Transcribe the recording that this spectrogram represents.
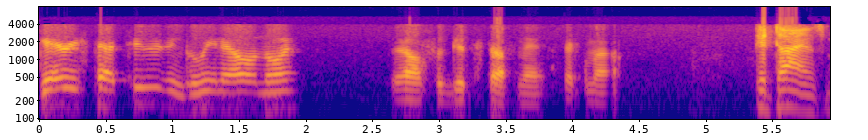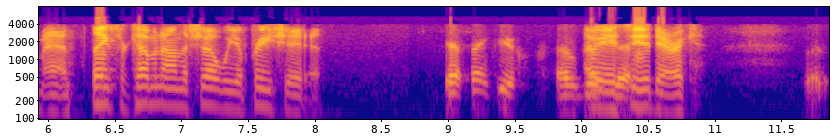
Gary's Tattoos in Galena, Illinois. They're also good stuff, man. Check them out. Good times, man. Thanks for coming on the show. We appreciate it. Yeah, thank you. Have a good okay, day. see you, Derrick. Later.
